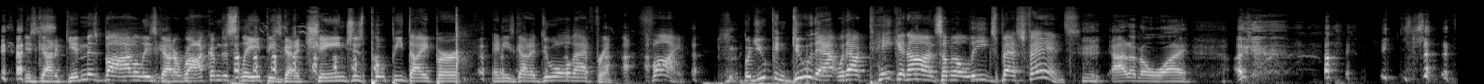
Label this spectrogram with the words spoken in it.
He's got to give him his bottle. He's got to rock him to sleep. He's got to change his poopy diaper, and he's got to do all that for him. Fine. But you can do that without taking on some of the league's best fans. I don't know why. you said it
